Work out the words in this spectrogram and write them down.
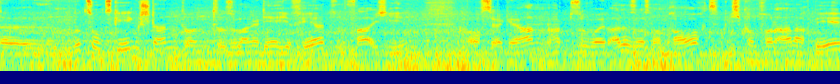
äh, Nutzungsgegenstand und solange der hier fährt, fahre ich ihn auch sehr gern. Hat soweit alles, was man braucht. Ich komme von A nach B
